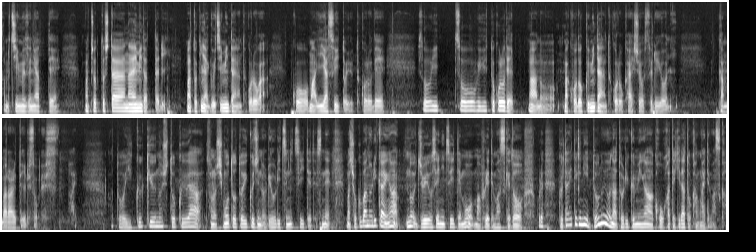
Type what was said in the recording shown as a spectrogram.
あの Teams にあって、まあ、ちょっとした悩みだったり、まあ、時には愚痴みたいなところがこう、まあ、言いやすいというところでそういそういうところで、まああのまあ、孤独みたいなところを解消するように頑張られているそうです。と育休の取得やその仕事と育児の両立についてですね、まあ、職場の理解がの重要性についてもまあ触れてますけどこれ具体的にどのような取り組みが効果的だと考えてますか？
